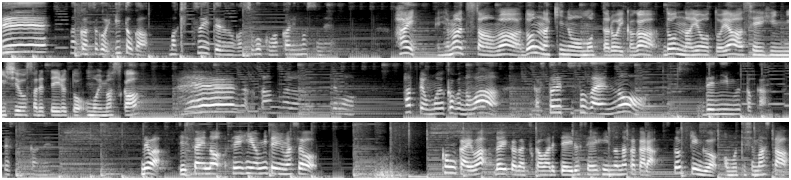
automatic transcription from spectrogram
えー、なんかすごい糸が巻きついてるのがすごくわかりますね。はい。山内さんはどんな機能を持ったロイカがどんな用途や製品に使用されていると思いますか？えー、ななんだろう。でもパッて思い浮かぶのはなんかストレッチ素材のデニムとかですかね。では実際の製品を見てみましょう。今回はロイカが使われている製品の中からストッキングをお持ちしました。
